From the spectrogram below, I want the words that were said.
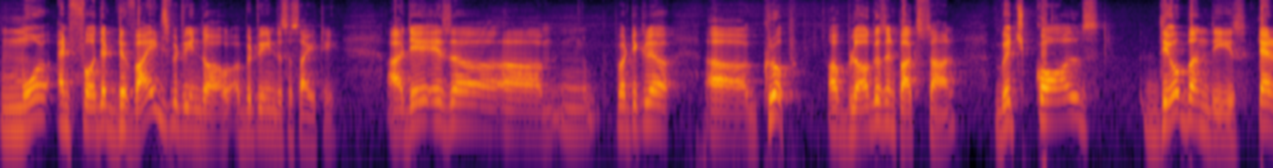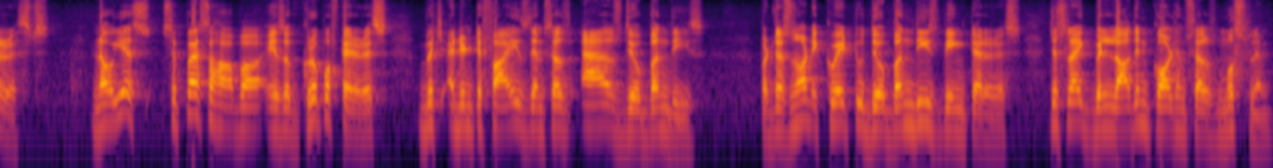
more and further divides between the between the society. Uh, there is a um, particular uh, group of bloggers in Pakistan which calls Deobandis terrorists. Now, yes, Sipah Sahaba is a group of terrorists which identifies themselves as Deobandis, but does not equate to Deobandis being terrorists. Just like bin Laden called himself Muslim,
